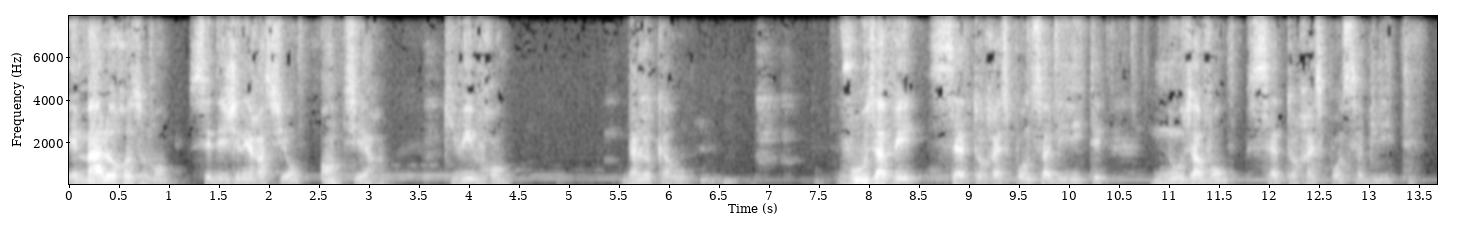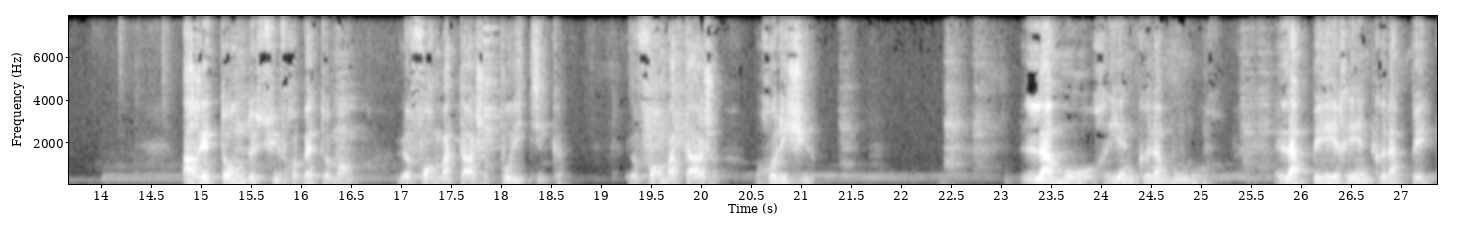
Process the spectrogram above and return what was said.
Et malheureusement, c'est des générations entières qui vivront dans le chaos. Vous avez cette responsabilité. Nous avons cette responsabilité. Arrêtons de suivre bêtement le formatage politique le formatage religieux. L'amour, rien que l'amour, la paix, rien que la paix,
